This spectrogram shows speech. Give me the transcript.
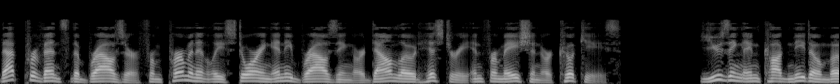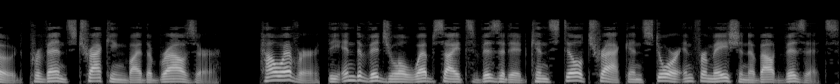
that prevents the browser from permanently storing any browsing or download history information or cookies. Using incognito mode prevents tracking by the browser. However, the individual websites visited can still track and store information about visits.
